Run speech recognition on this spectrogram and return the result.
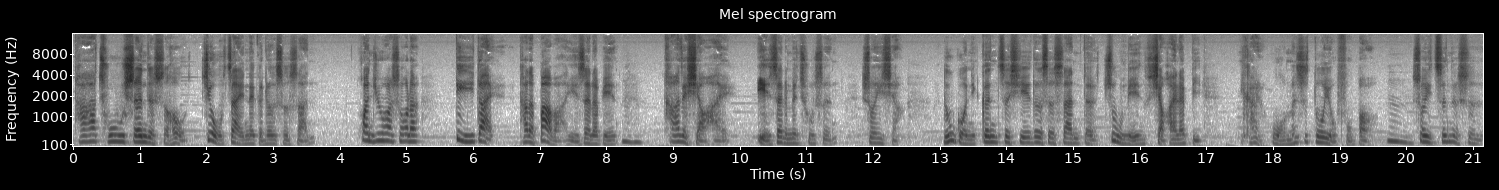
她出生的时候就在那个乐色山，换句话说呢，第一代她的爸爸也在那边，他的小孩也在那边出生。所以想，如果你跟这些乐色山的著名小孩来比，你看我们是多有福报，嗯，所以真的是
